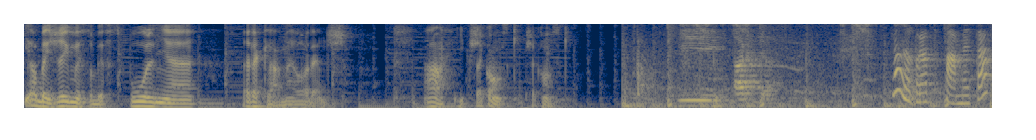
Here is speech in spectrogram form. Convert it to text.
i obejrzyjmy sobie wspólnie reklamę Orange. A, i przekąski, przekąski. No dobra, to mamy, tak?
